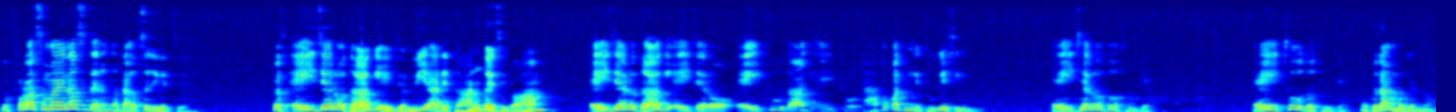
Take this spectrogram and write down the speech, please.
이 플러스 마이너스 되는 건 다 없어지겠지. 그래서 A0 더하기 A0 위아래 더하는 거예요 지금 A0 더하기 A0 A2 더하기 A2 다 똑같은 게 두 개씩입니다. A0도 두 개. A2도 두 개. 그 다음 뭐겠노?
